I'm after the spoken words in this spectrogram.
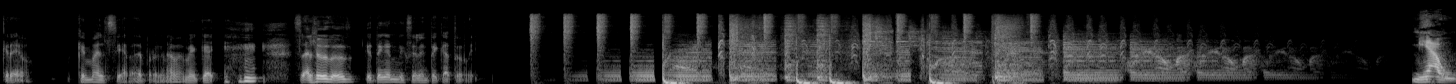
creo. Qué mal cierre de programa, me cae. Saludos, que tengan un excelente 14. Miau.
